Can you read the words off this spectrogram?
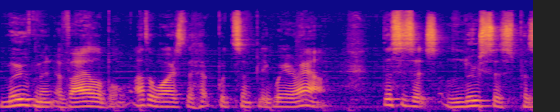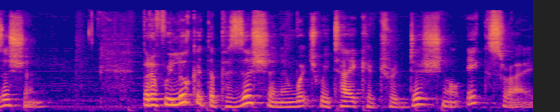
movement available, otherwise the hip would simply wear out. This is its loosest position. But if we look at the position in which we take a traditional x-ray,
